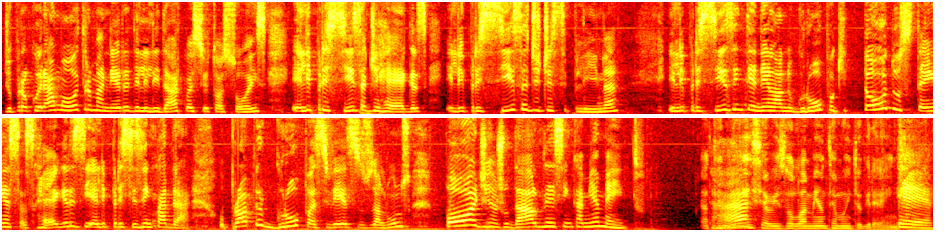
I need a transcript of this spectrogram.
de procurar uma outra maneira dele lidar com as situações. Ele precisa de regras, ele precisa de disciplina ele precisa entender lá no grupo que todos têm essas regras e ele precisa enquadrar. O próprio grupo, às vezes, os alunos, podem ajudá-lo nesse encaminhamento. A tá? tendência, o isolamento é muito grande. É.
